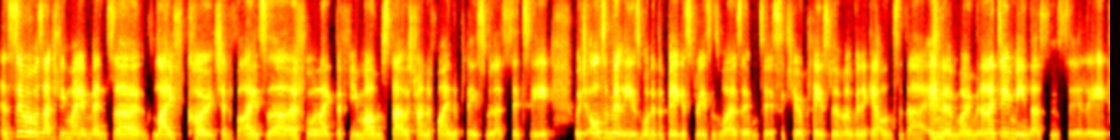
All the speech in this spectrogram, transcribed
And Simran was actually my mentor, life coach, advisor for like the few months that I was trying to find a placement at City, which ultimately is one of the biggest reasons why I was able to secure a placement. I'm going to get onto that in a moment. And I do mean that sincerely.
